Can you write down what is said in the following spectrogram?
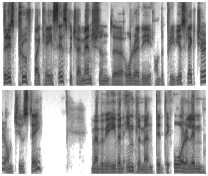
there is proof by cases, which I mentioned uh, already on the previous lecture on Tuesday. Remember, we even implemented the orElim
